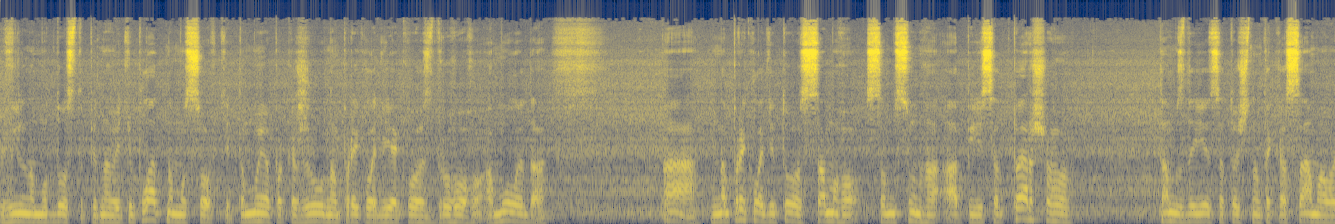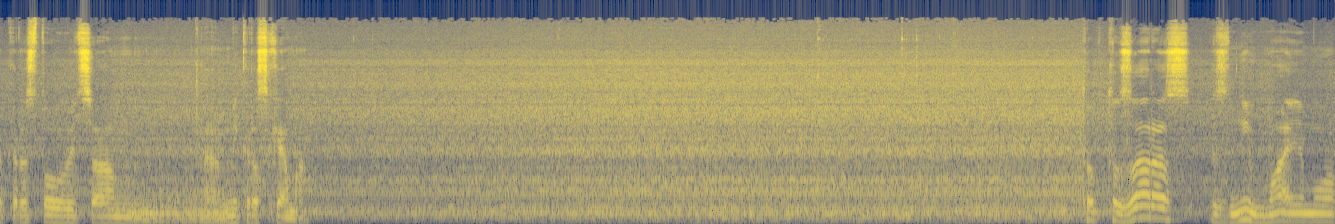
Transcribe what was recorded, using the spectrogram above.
в вільному доступі навіть у платному софті, тому я покажу на прикладі якогось другого AMOLED. А, на прикладі того самого Samsung A51. Там, здається, точно така сама використовується мікросхема. Тобто зараз знімаємо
